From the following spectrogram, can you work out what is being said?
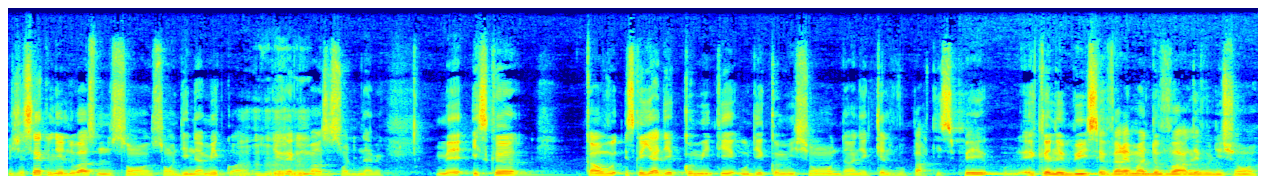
je sais que les lois sont, sont dynamiques, quoi. Mm, mm, les règlements aussi sont dynamiques. Mais est-ce que est-ce qu'il y a des comités ou des commissions dans lesquelles vous participez et que le but c'est vraiment de voir l'évolution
